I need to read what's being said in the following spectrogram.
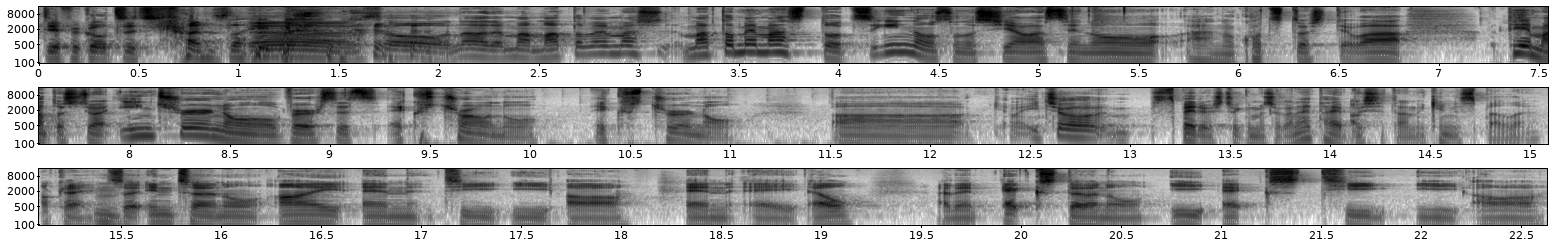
difficult to translate. うん、そうなので、まあ、まとめましまとめますと次のその幸せのあのコツとしては テーマとしては internal versus external external あー一応スペルしておきましょうかねタイプしてたんで Can you spell it? Okay, so internal I N T E R N A L, and then external E X T E R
